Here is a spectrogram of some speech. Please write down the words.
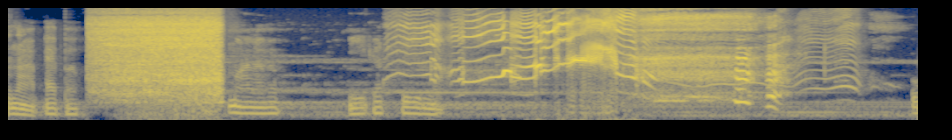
ษณาแป๊บครับ มาแล้วครับมีคัดซีนโอ้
